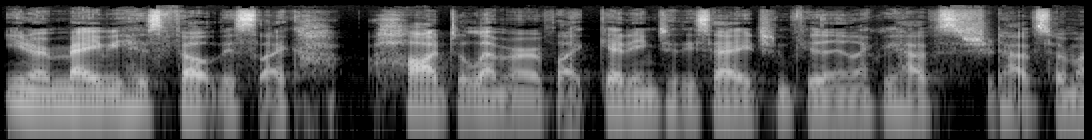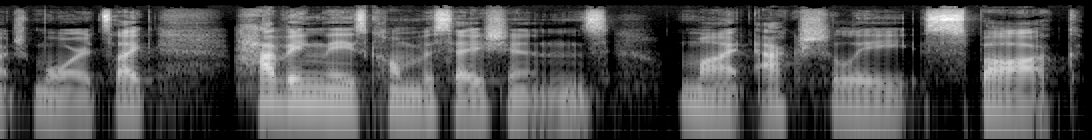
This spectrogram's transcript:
You know, maybe has felt this like hard dilemma of like getting to this age and feeling like we have should have so much more. It's like having these conversations might actually spark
